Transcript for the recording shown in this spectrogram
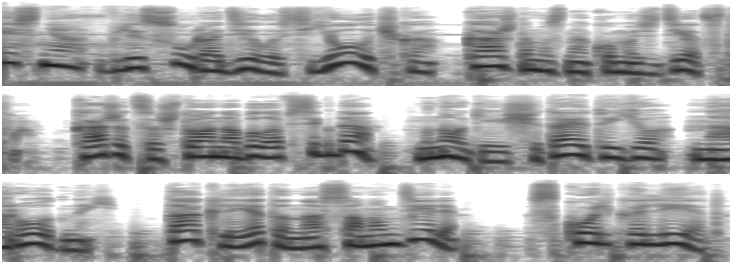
Песня «В лесу родилась елочка» каждому знакома с детства. Кажется, что она была всегда. Многие считают ее народной. Так ли это на самом деле? Сколько лет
